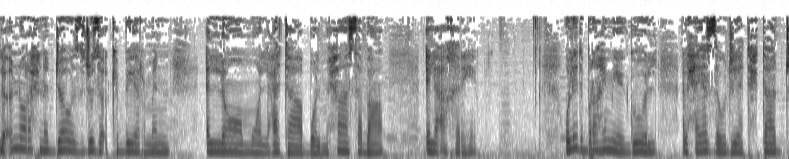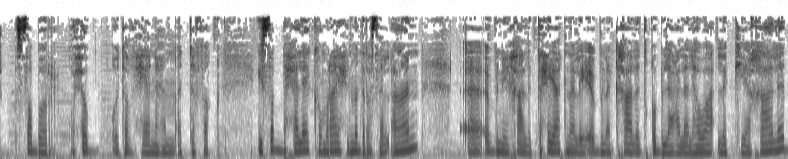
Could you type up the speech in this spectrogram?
لأنه راح نتجاوز جزء كبير من اللوم والعتب والمحاسبة إلى آخره. وليد إبراهيم يقول الحياة الزوجية تحتاج صبر وحب وتضحية. نعم أتفق. يصبح عليكم رايح المدرسة الآن. آه ابني خالد تحياتنا لابنك خالد قبلة على الهواء لك يا خالد.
